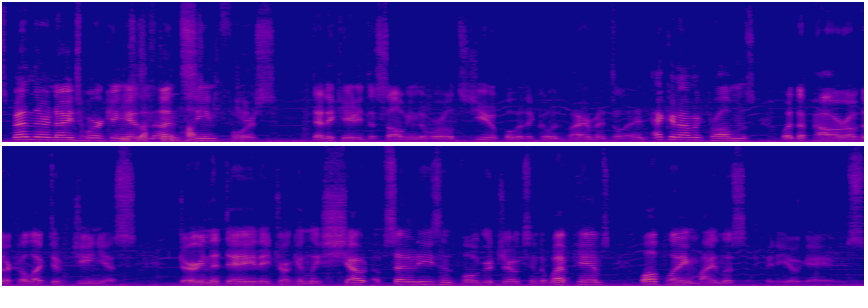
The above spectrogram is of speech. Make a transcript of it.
spend their nights working He's as an left the deposit, unseen force dedicated to solving the world's geopolitical, environmental, and economic problems with the power of their collective genius. During the day, they drunkenly shout obscenities and vulgar jokes into webcams while playing mindless video games.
